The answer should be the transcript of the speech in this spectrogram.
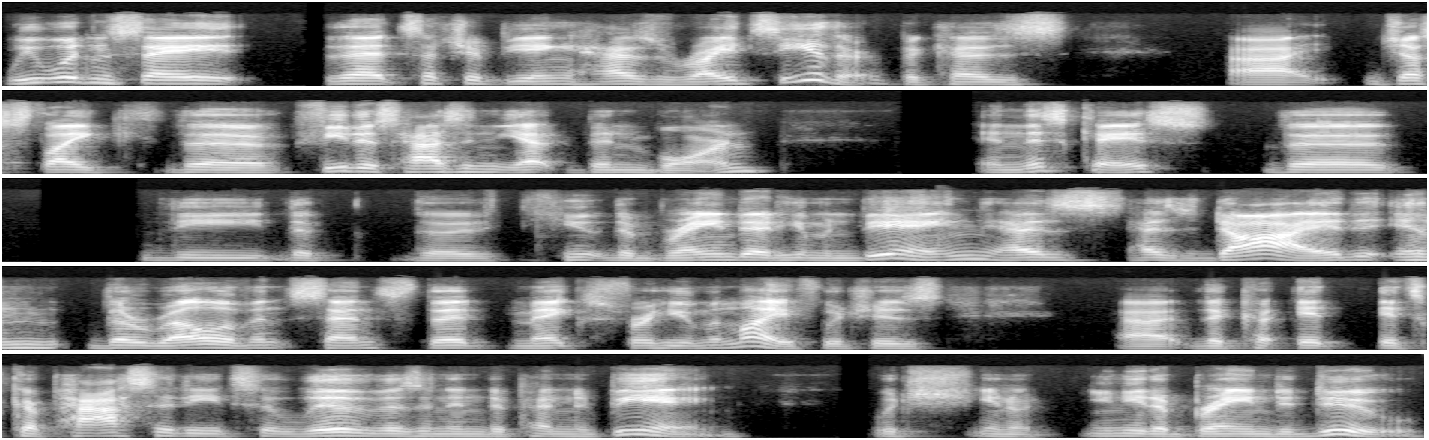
we wouldn't say that such a being has rights either, because uh, just like the fetus hasn't yet been born, in this case, the the the the the brain dead human being has has died in the relevant sense that makes for human life, which is uh, the it, its capacity to live as an independent being, which you know you need a brain to do,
